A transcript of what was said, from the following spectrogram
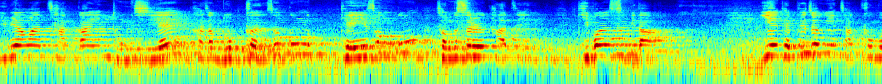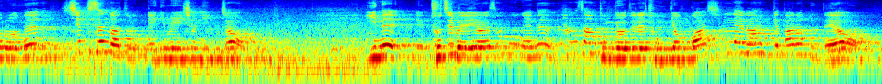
유명한 작가인 동시에 가장 높은 성공, 개인 성공 점수를 가진 기버였습니다. 이에 대표적인 작품으로는 심슨 가족 애니메이션이 있죠. 이는 조지 메이어의 성공에는 항상 동료들의 존경과 신뢰가 함께 따랐는데요.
